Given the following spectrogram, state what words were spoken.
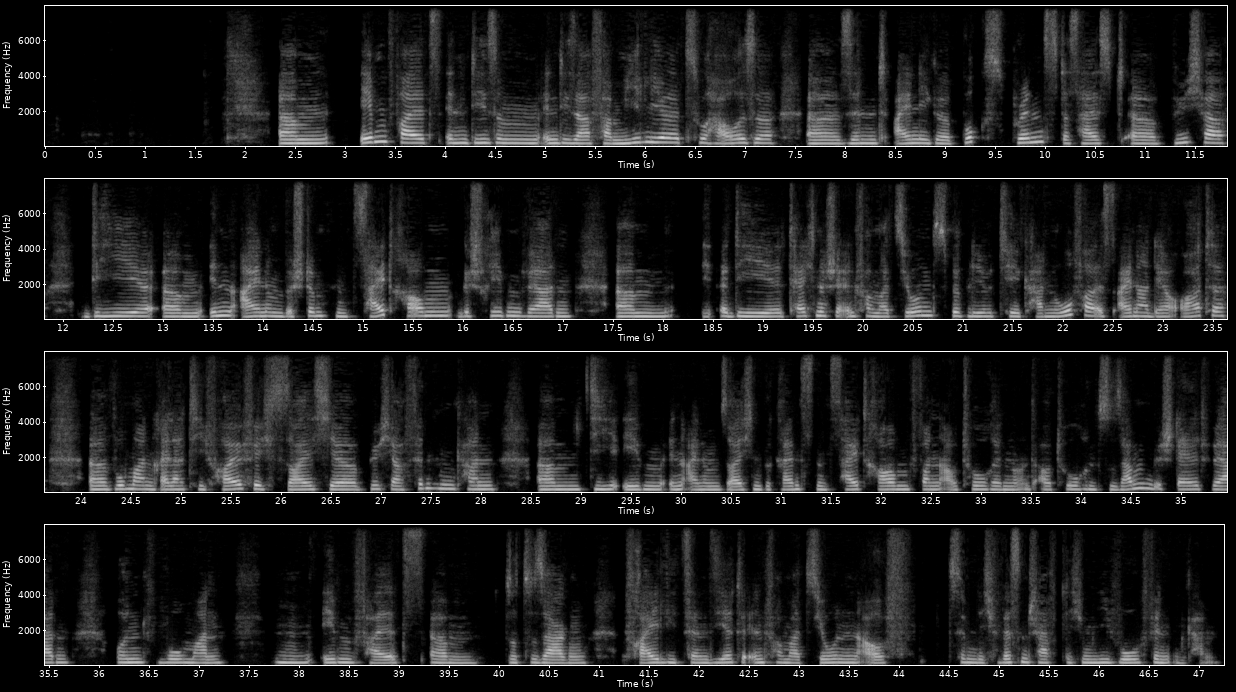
Ähm, Ebenfalls in, diesem, in dieser Familie zu Hause äh, sind einige Booksprints, das heißt äh, Bücher, die ähm, in einem bestimmten Zeitraum geschrieben werden. Ähm, die Technische Informationsbibliothek Hannover ist einer der Orte, äh, wo man relativ häufig solche Bücher finden kann, ähm, die eben in einem solchen begrenzten Zeitraum von Autorinnen und Autoren zusammengestellt werden und wo man hm, ebenfalls ähm, sozusagen frei lizenzierte Informationen auf ziemlich wissenschaftlichem Niveau finden kann.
